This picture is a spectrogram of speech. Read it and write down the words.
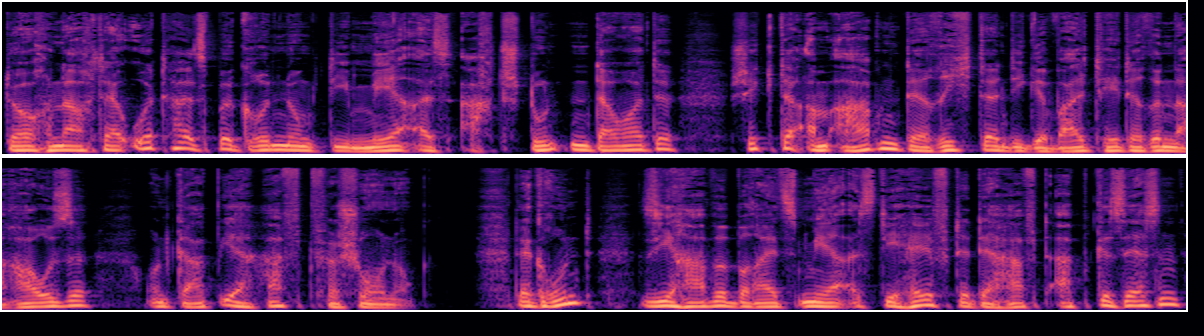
Doch nach der Urteilsbegründung, die mehr als acht Stunden dauerte, schickte am Abend der Richter die Gewalttäterin nach Hause und gab ihr Haftverschonung. Der Grund, sie habe bereits mehr als die Hälfte der Haft abgesessen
